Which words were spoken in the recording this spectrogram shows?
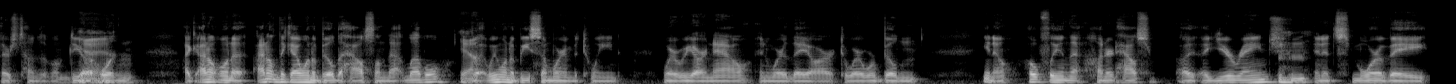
there's tons of them. DR yeah. Horton. Like I don't want to. I don't think I want to build a house on that level. Yeah. But we want to be somewhere in between where we are now and where they are, to where we're building. You know, hopefully in that hundred house a, a year range, Mhm. and it's more of a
